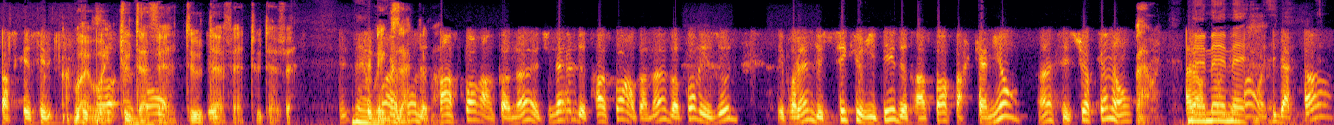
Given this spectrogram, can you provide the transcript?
Parce que c'est. Oui, oui, tout à fait, tout à fait, tout à fait. C'est pas un pont de transport en commun. Un tunnel de transport en commun ne va pas résoudre les problèmes de sécurité de transport par camion. Hein? C'est sûr que non. Ben Alors, mais, mais, on est d'accord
